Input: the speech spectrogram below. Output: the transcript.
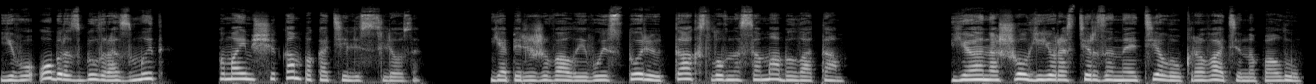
Его образ был размыт, по моим щекам покатились слезы. Я переживала его историю так, словно сама была там. Я нашел ее растерзанное тело у кровати на полу.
